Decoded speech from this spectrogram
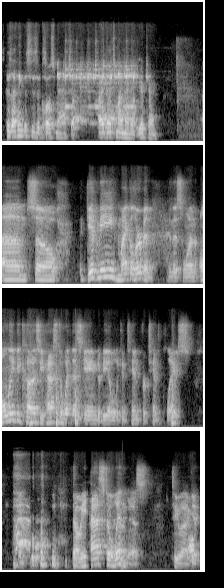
because I think this is a close matchup. All right, that's my minute. Your turn. Um, so give me Michael Urban in this one, only because he has to win this game to be able to contend for 10th place. so he has to win this to uh, get.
